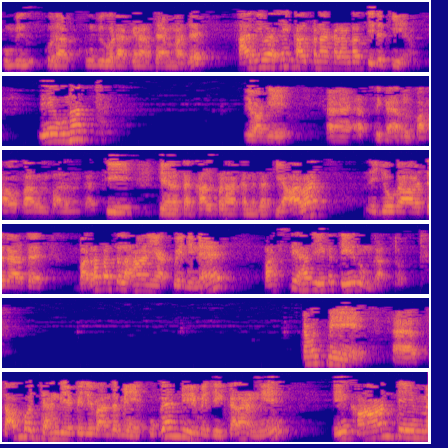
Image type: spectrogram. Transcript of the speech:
කුඹි ගොඩක් කුඹි ගොඩක් ගෙනත් දැම්මද ආදි වශයෙන් කල්පනා කරන්නත් ඉඩ තියෙනවා. ඒ වුණත් ඒ වගේ ඇස් දෙක අරලා බහව බලන බලන ගතිය ඒ නැත්නම් කල්පනා කරන ගතිය ආවත් යෝගාවචරයට බරපතල හානියක් වෙන්නේ නැහැ. පස්සේ හරි ඒක තේරුම් ගත්තොත්. නමුත් මේ සම්බොධ්‍යංගය පිළිබඳ මේ උගන්වීමේදී කරන්නේ ඒකාන්තයෙන්ම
